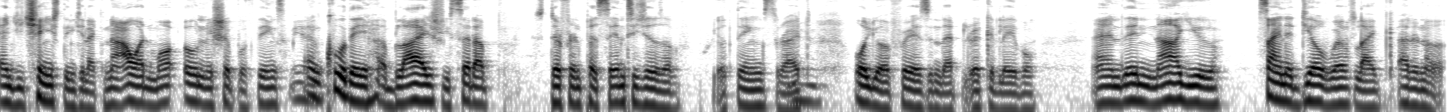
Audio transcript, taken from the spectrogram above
and you change things. You're like, now I want more ownership of things. Yeah. And cool, they oblige you set up different percentages of your things, right? Mhm. All your affairs in that record label, and then now you sign a deal worth like I don't know,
